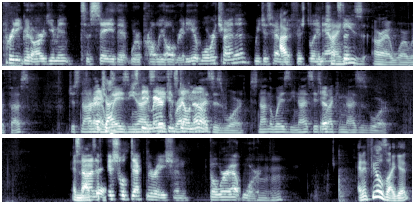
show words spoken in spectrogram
pretty good argument to say that we're probably already at war with China? We just haven't I- officially The announced Chinese are at war with us. Just not Correct. in the China- ways the just the United Americans States don't know. recognizes war. It's not in the ways the United States Yep. recognizes war. It's And not an it. official declaration, but we're at war. Mm-hmm. And it feels like it.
